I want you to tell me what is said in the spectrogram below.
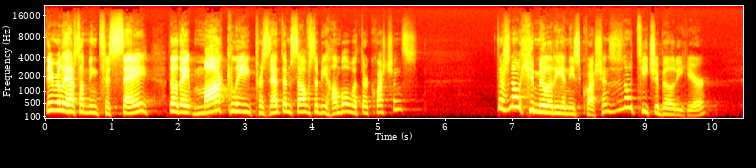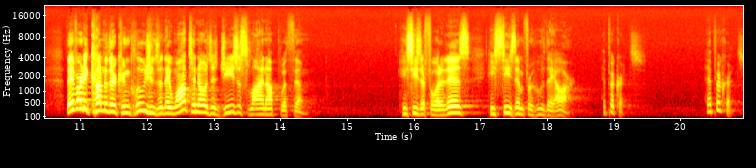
They really have something to say, though they mockly present themselves to be humble with their questions. There's no humility in these questions, there's no teachability here. They've already come to their conclusions and they want to know does Jesus line up with them? He sees it for what it is, he sees them for who they are hypocrites. Hypocrites.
